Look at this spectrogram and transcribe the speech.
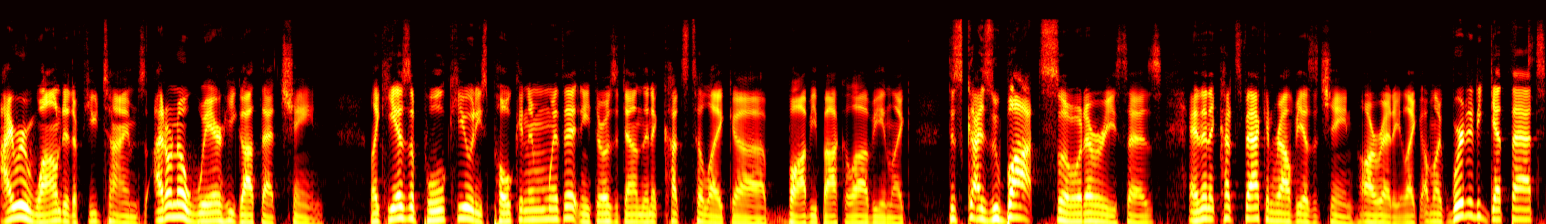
I rewound it a few times. I don't know where he got that chain. Like he has a pool cue and he's poking him with it and he throws it down. Then it cuts to like uh, Bobby Bacala being like, "This guy Zubats" or whatever he says, and then it cuts back and Ralphie has a chain already. Like I'm like, where did he get that?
